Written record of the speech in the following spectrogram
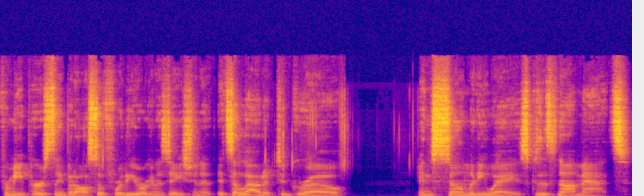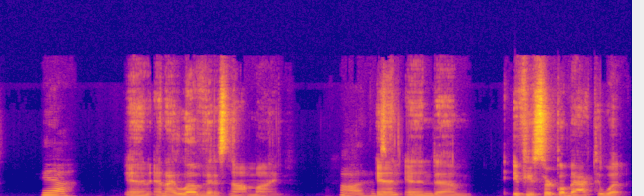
for me personally, but also for the organization. It's allowed it to grow in so many ways because it's not Matt's. Yeah. And and I love that it's not mine Oh, and and um, if you circle back to what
